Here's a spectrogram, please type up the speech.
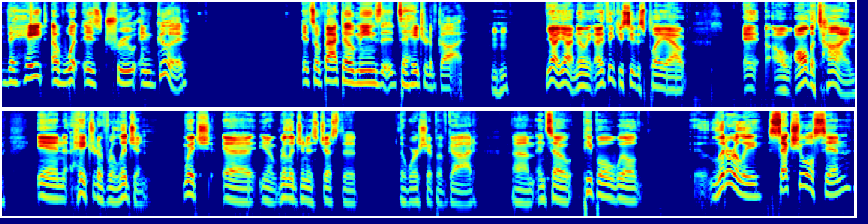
the hate of what is true and good, ipso facto means it's a hatred of God. Yeah, yeah. No, I, think you see this play out eh, all all the time in hatred of religion, which uh, you know, religion is just the the worship of God, um, and so people will literally sexual sin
